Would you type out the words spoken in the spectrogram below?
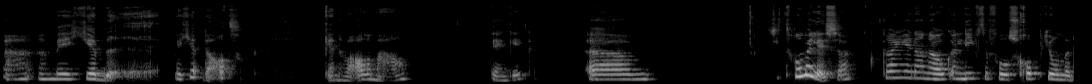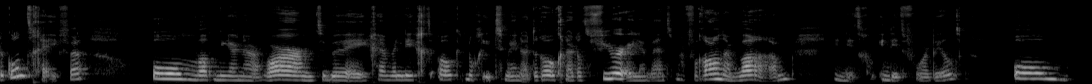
uh, een beetje, weet je, dat kennen we allemaal, denk ik. Um, kan je dan ook een liefdevol schopje onder de kont geven om wat meer naar warm te bewegen. En wellicht ook nog iets meer naar droog, naar dat vuurelement, maar vooral naar warm in dit, in dit voorbeeld. Om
